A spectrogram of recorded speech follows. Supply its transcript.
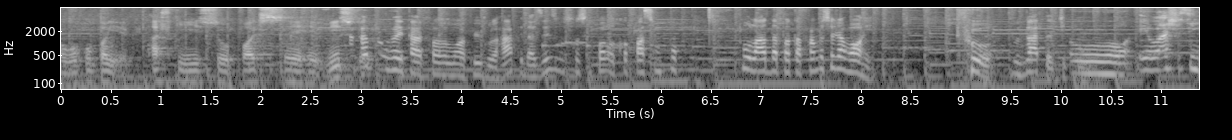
algum companheiro. Acho que isso pode ser revisto. Aproveitar e falar uma vírgula rápida, às vezes se você passa um pouco pro lado da plataforma, você já morre. Tipo, tipo. O, eu acho assim,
